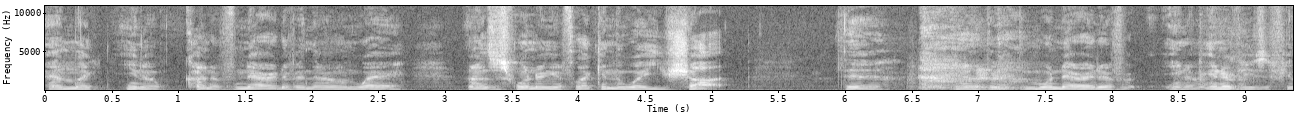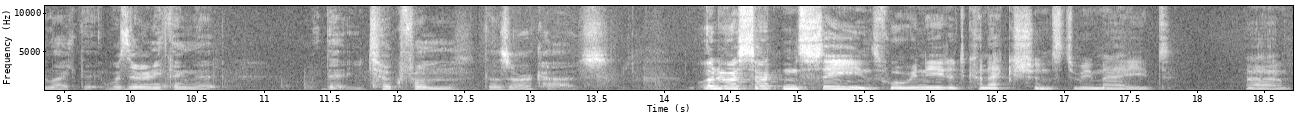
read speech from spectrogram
and like, you know, kind of narrative in their own way. And I was just wondering if like in the way you shot the you know, the, the more narrative, you know, interviews if you like that was there anything that that you took from those archives? Well, there were certain scenes where we needed connections to be made, um,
